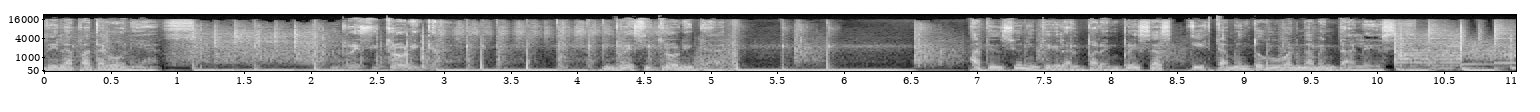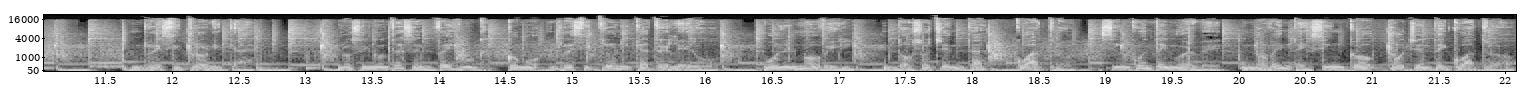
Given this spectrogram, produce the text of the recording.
de la Patagonia. Recitrónica. Recitrónica. Atención integral para empresas y estamentos gubernamentales. Recitrónica. Nos encontrás en Facebook como Recitrónica Treleu o en el móvil 280 4 59 95 84.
